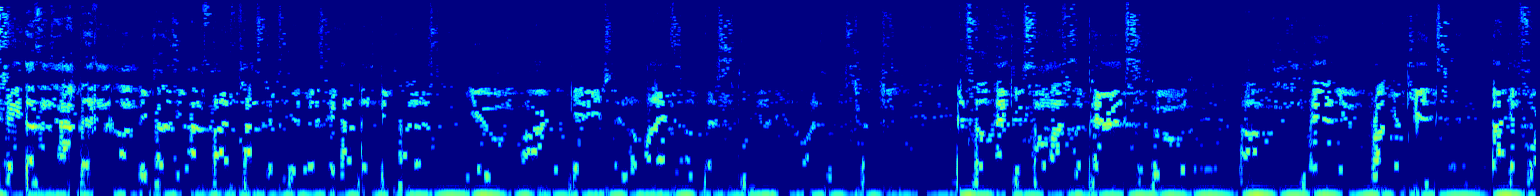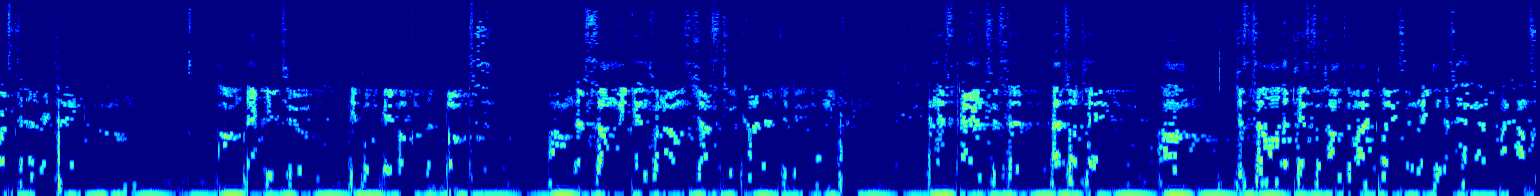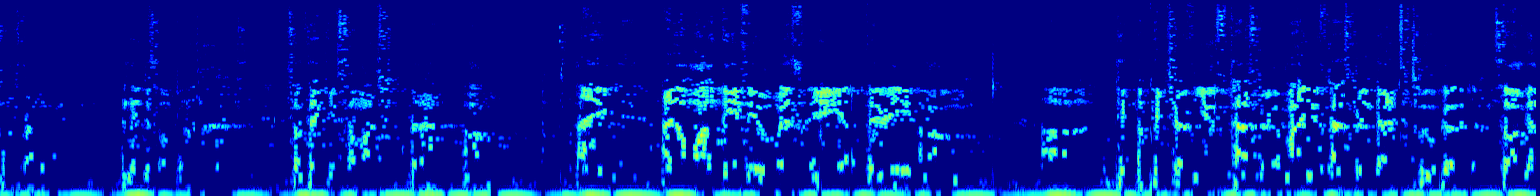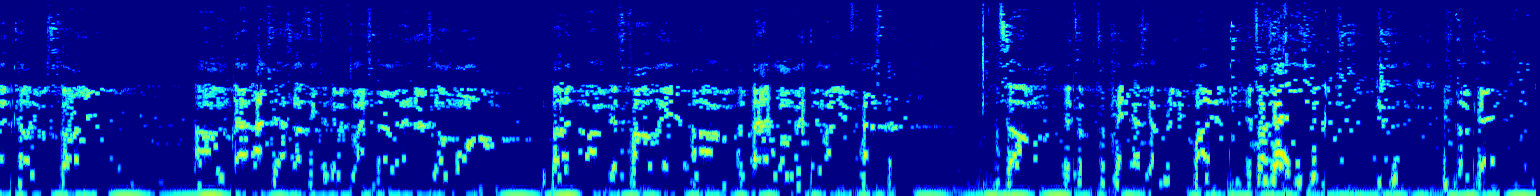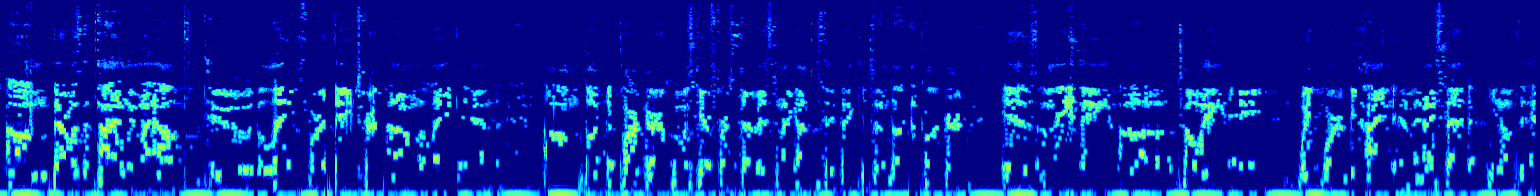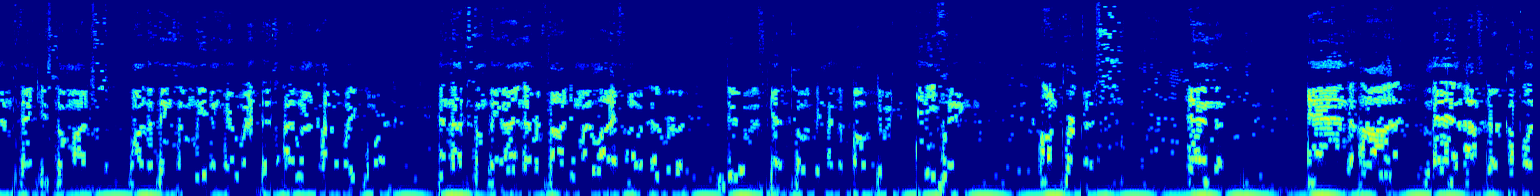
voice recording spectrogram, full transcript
change doesn't happen um, because you have five test experiments. It happens because you are engaged in the life of this community, the life of this church. And so thank you so much to parents who um, man, you brought your kids back and forth to everything. Um, um thank you to people who gave up their boats. Um, there's some weekends when I was just too tired to do anything. And there's parents who said, that's okay. Um, just tell all the kids to come to my place and they can just hang out at my house on Friday night. And they just looked at. So thank you so much for that. Um, I, I don't want to leave you with a very um, uh, pic, a picture of youth pastor, of my youth pastor, that's too good. So I'm going to tell you a story um, that actually has nothing to do with my sermon, and there's no moral, but um, it's probably um, a bad okay.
